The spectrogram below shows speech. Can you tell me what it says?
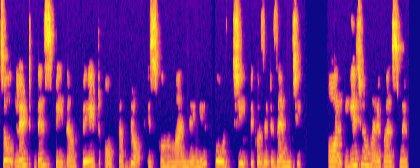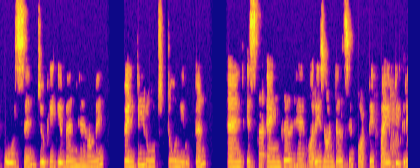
So let this be the weight of the block इसको हम मान लेंगे four g because it is m g और ये जो हमारे पास में फोर्स है, जो कि गिवन है हमें twenty root two newton and इसका एंगल है हॉरिजॉन्टल से 45 डिग्री।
